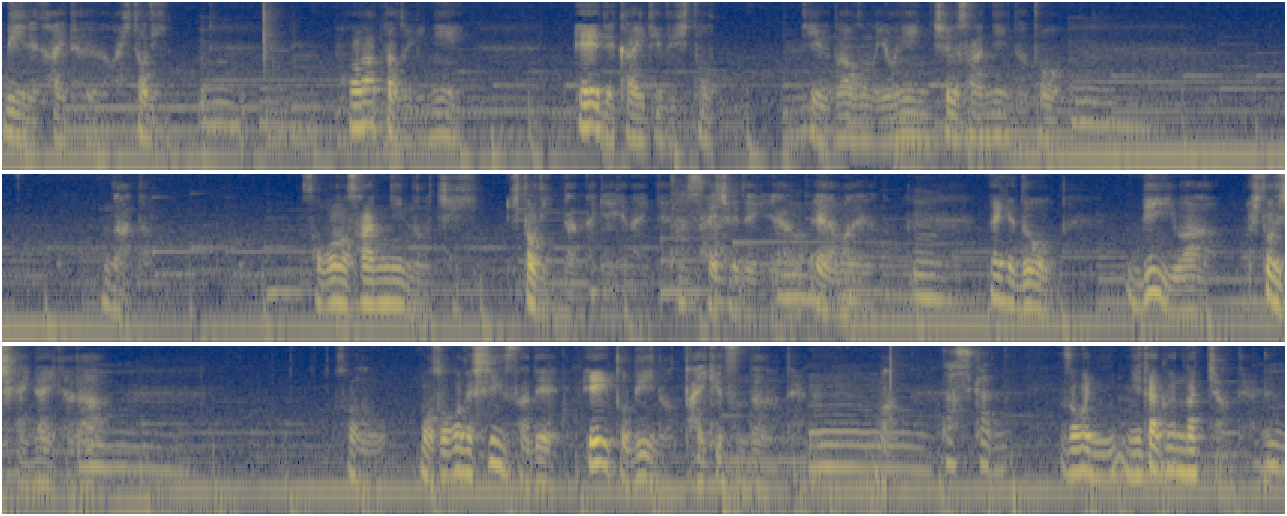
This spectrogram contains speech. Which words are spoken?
B で描いてるのが1人。こうなった時に A で描いてる人っていうのはその4人中3人だとなんだろうそこの3人のうち1人になんなきゃいけないんだよ最終的に選ばれるの。うんうんだけど B は1人しかいないから、そのもうそこで審査で A と B の対決になるんだよね、うんまあ確かに。そこに2択になっちゃうんだよね、うんうん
